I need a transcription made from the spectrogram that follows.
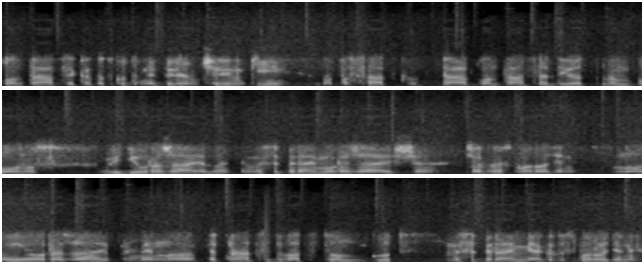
Плантация, откуда мы берем черенки на посадку. Та плантация дает нам бонус в виде урожая. Знаете, мы собираем урожай еще черной смородины. Ну и урожай примерно 15-20 тонн в год мы собираем ягоды смородины.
